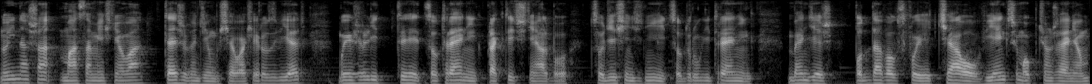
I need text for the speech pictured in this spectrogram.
no i nasza masa mięśniowa też będzie musiała się rozwijać, bo jeżeli ty co trening praktycznie albo co 10 dni, co drugi trening będziesz poddawał swoje ciało większym obciążeniom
